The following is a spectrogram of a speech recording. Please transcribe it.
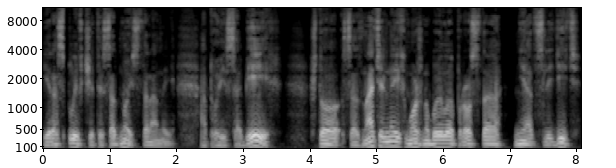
и расплывчаты с одной стороны, а то и с обеих, что сознательно их можно было просто не отследить.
